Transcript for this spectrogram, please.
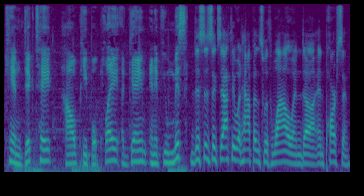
can dictate how people play a game, and if you miss This is exactly what happens with WoW and uh, and parsing.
